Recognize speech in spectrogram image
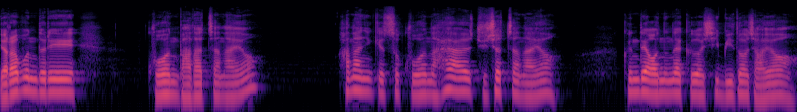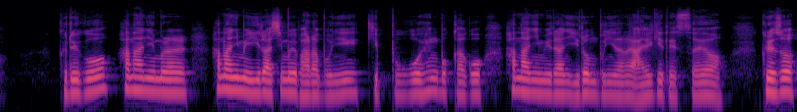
여러분들이 구원 받았잖아요? 하나님께서 구원하여 주셨잖아요? 근데 어느 날 그것이 믿어져요. 그리고 하나님을 하나님의 일하심을 바라보니 기쁘고 행복하고 하나님이란 이런 분이라는 알게 됐어요. 그래서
